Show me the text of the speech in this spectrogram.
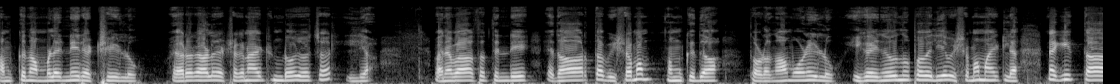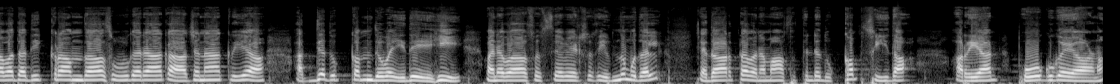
നമുക്ക് നമ്മൾ തന്നെ രക്ഷയുള്ളൂ. വേറൊരാൾ രക്ഷകനായിട്ടുണ്ടോ ചോദിച്ചാൽ ഇല്ല. വനവാസത്തിന്റെ യഥാർത്ഥ വിഷമം നമുക്കിതാ തുടങ്ങാൻ പോണേ ഉള്ളൂ. ഈ കഴിഞ്ഞതൊന്നും ഇപ്പോൾ വലിയ വിഷമമായിട്ടില്ല. നഗിത്താവതതിക്രാന്ത സൂകര കാചന ക്രിയ അദ്യ ദുഃഖം ദുവൈദേഹി വനവാസസ്യപേക്ഷ ഇന്നു മുതൽ യഥാർത്ഥ വനവാസത്തിന്റെ ദുഃഖം സീത അറിയാൻ പോകുകയാണ്.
